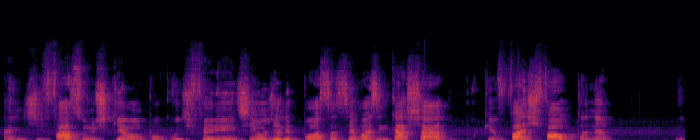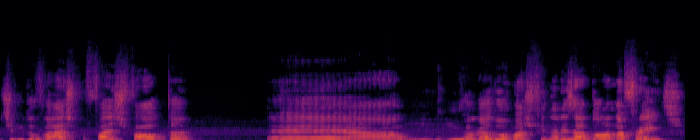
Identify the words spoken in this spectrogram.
a gente faça um esquema um pouco diferente em onde ele possa ser mais encaixado. Porque faz falta, né? no time do Vasco, faz falta é, um, um jogador mais finalizador lá na frente.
